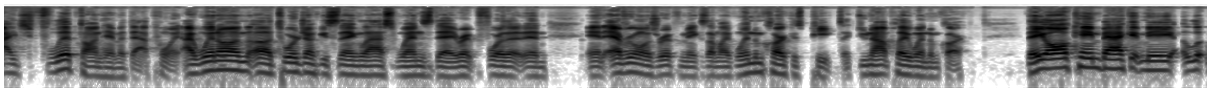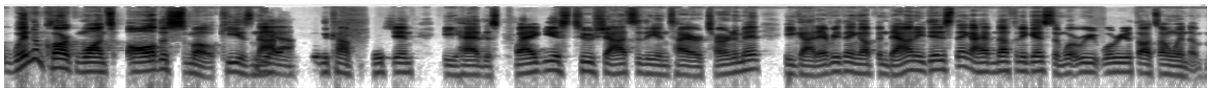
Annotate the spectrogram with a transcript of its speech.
I flipped on him at that point. I went on a Tour Junkies thing last Wednesday, right before that, and and everyone was ripping me because I'm like, Wyndham Clark is peaked. Like, do not play Wyndham Clark. They all came back at me. Wyndham Clark wants all the smoke. He is not yeah. the competition. He had the swaggiest two shots of the entire tournament. He got everything up and down. He did his thing. I have nothing against him. What were, what were your thoughts on Wyndham?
